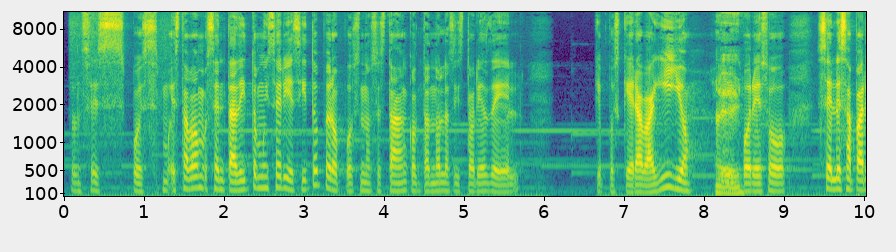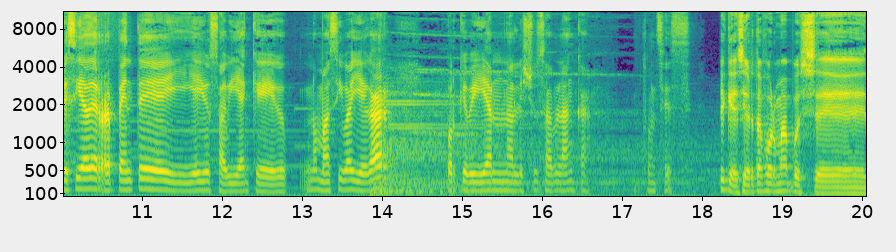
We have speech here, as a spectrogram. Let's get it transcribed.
Entonces, pues estaba sentadito muy seriecito, pero pues nos estaban contando las historias de él, que pues que era vaguillo. Y por eso se les aparecía de repente y ellos sabían que nomás iba a llegar porque veían una lechuza blanca. Entonces, que de cierta forma, pues, eh,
